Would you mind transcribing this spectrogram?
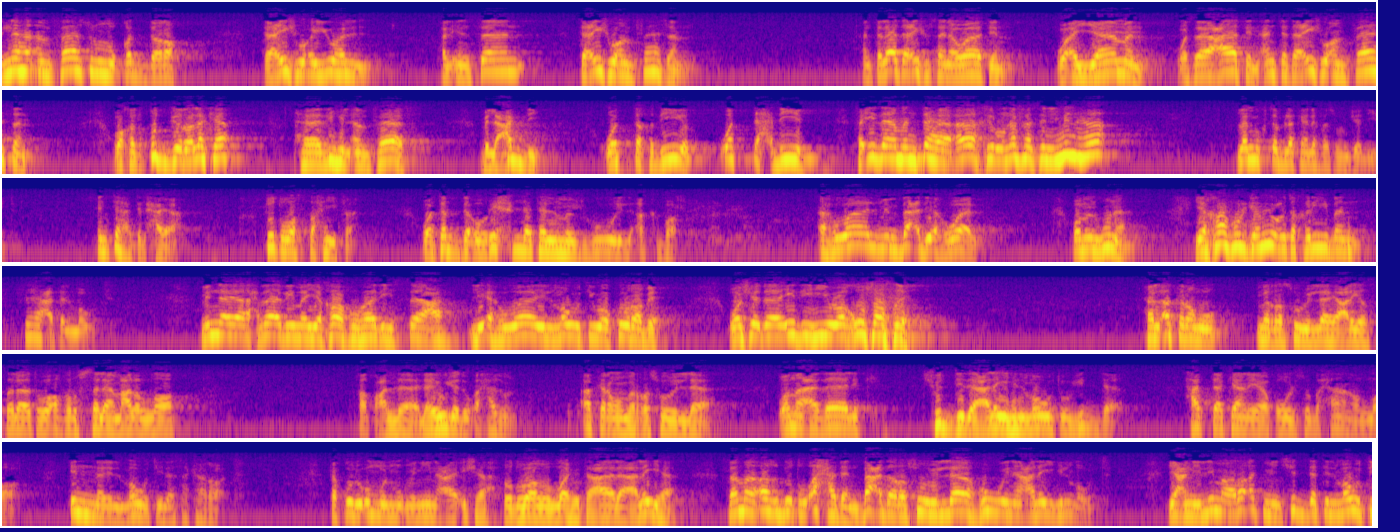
إنها أنفاس مقدرة تعيش أيها الإنسان تعيش أنفاسا. أنت لا تعيش سنوات وأياما وساعات أنت تعيش أنفاسا. وقد قدر لك هذه الأنفاس بالعد والتقدير والتحديد. فإذا ما انتهى آخر نفس منها لم يكتب لك نفس جديد. انتهت الحياة. تطوى الصحيفة وتبدأ رحلة المجهول الأكبر. أهوال من بعد أهوال. ومن هنا يخاف الجميع تقريبا ساعة الموت. منا يا أحبابي من يخاف هذه الساعة لأهوال الموت وكربه وشدائده وغصصه. هل أكرم من رسول الله عليه الصلاة وأفضل السلام على الله؟ قطعا لا لا يوجد أحد أكرم من رسول الله. ومع ذلك شدد عليه الموت جدا حتى كان يقول سبحان الله إن للموت لسكرات. تقول أم المؤمنين عائشة رضوان الله تعالى عليها فما أغبط أحدا بعد رسول الله هون عليه الموت. يعني لما رأت من شدة الموت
